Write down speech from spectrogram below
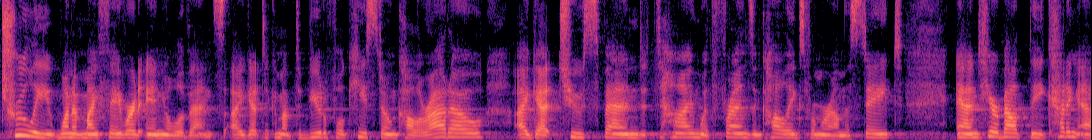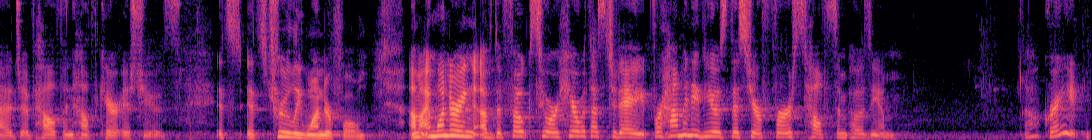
truly one of my favorite annual events. I get to come up to beautiful Keystone, Colorado. I get to spend time with friends and colleagues from around the state and hear about the cutting edge of health and healthcare issues. It's, it's truly wonderful. Um, I'm wondering of the folks who are here with us today, for how many of you is this your first health symposium? Oh, great,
